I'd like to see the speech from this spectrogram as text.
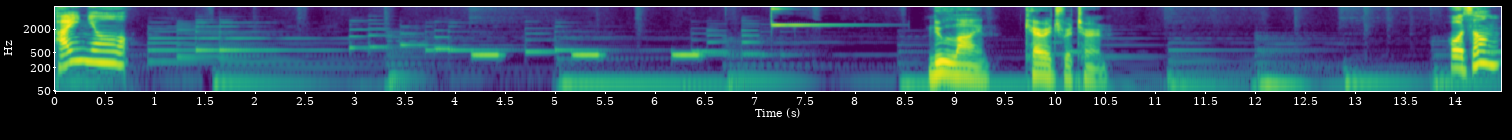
開業ン、carriage return 保存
